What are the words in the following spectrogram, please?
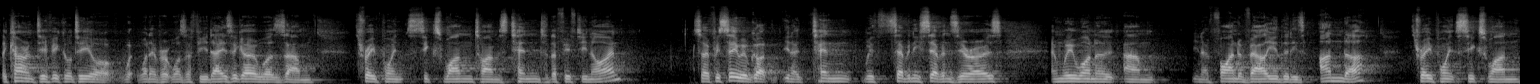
the current difficulty, or whatever it was a few days ago, was um, 3.61 times 10 to the 59. So if we see we've got you know 10 with 77 zeros, and we want to um, you know find a value that is under 3.61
